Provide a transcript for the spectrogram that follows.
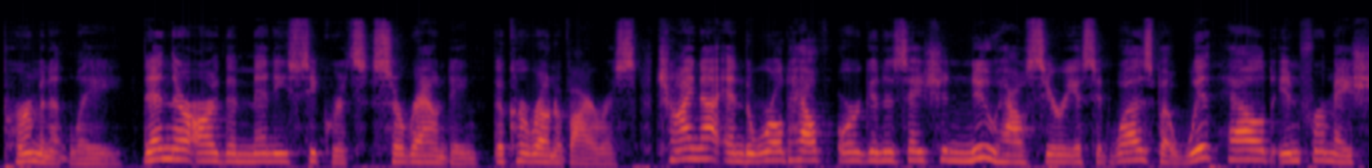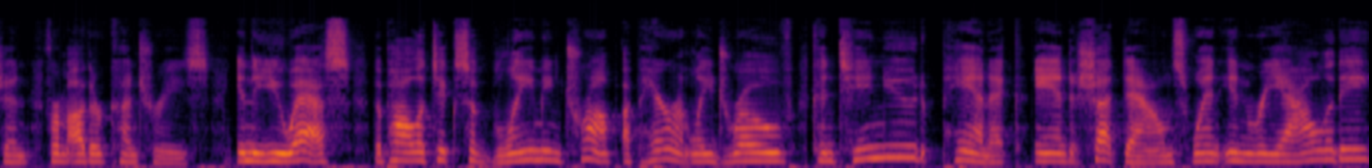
permanently. Then there are the many secrets surrounding the coronavirus. China and the World Health Organization knew how serious it was, but withheld information from other countries. In the U.S., the politics of blaming Trump apparently drove continued panic and shutdowns when in reality,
